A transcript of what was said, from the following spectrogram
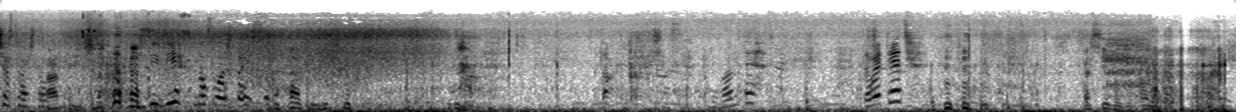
Ничего страшного. Отлично. Сиди, наслаждайся. Отлично. Так, сейчас Леванте. Давай пять. Спасибо за полет.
